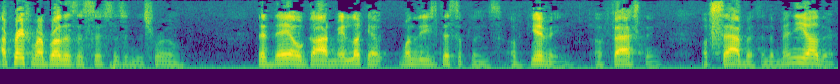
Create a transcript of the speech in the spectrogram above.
I pray for my brothers and sisters in this room that they, O oh God, may look at one of these disciplines of giving, of fasting, of Sabbath, and the many others,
